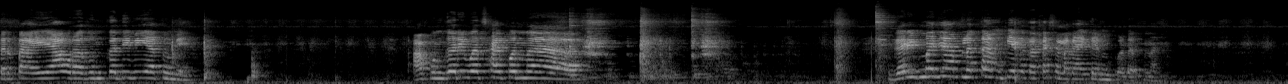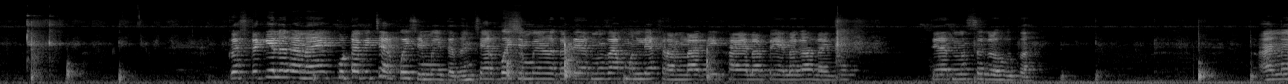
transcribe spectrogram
तर ताई आवराजून कधी बी या तुम्ही? आपण गरीबच आहे पण गरीब म्हणजे आपलं काम केलं का कशाला काय कमी पडत नाही? कष्ट केलं का नाही कुठं बी चार पैसे मिळतात. आणि चार पैसे मिळलं का त्यातनंच आपण लेकरांना ते खायला प्यायला घालायचं. त्यातनं सगळं होतं. आणि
